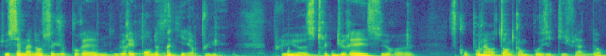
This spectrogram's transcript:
Je sais maintenant ce que je pourrais lui répondre de manière plus, plus euh, structurée sur euh, ce qu'on pourrait entendre comme positif là-dedans.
